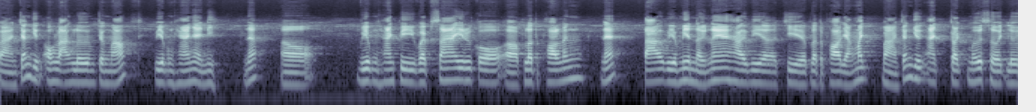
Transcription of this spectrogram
បាទអញ្ចឹងយើងអស់ឡើងលើអញ្ចឹងមកវាបង្ហាញហើយនេះណាអឺវាបង្ហាញពី website ឬក៏ផលិតផលហ្នឹងណាតើវាមាននៅណាហើយវាជាផលិតផលយ៉ាងម៉េចបាទអញ្ចឹងយើងអាចចុចមើល search លើ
